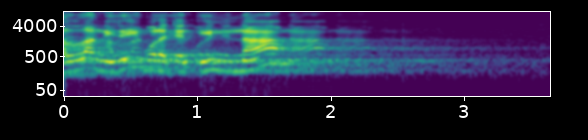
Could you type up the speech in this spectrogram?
আল্লাহ নিজেই বলেছেন, ইন্না আয়াতটা কি ইন্না নাহনু নাযালনা যিকরা ওয়া ইন্না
